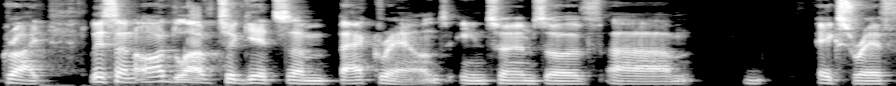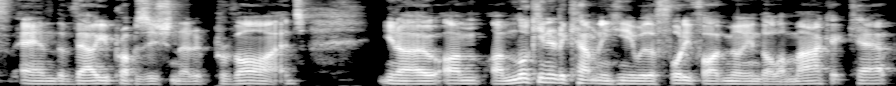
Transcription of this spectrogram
Great. Listen, I'd love to get some background in terms of um, XREF and the value proposition that it provides you know, I'm I'm looking at a company here with a 45 million dollar market cap.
